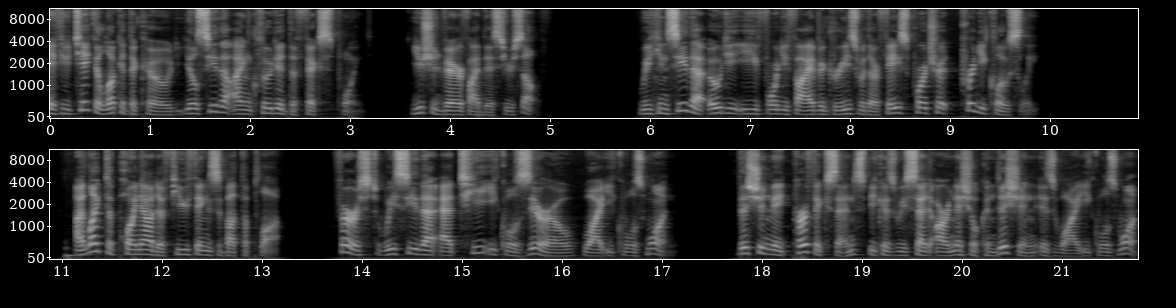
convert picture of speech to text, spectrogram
If you take a look at the code, you'll see that I included the fixed point. You should verify this yourself. We can see that ODE45 agrees with our phase portrait pretty closely. I'd like to point out a few things about the plot. First, we see that at t equals 0, y equals 1. This should make perfect sense because we said our initial condition is y equals 1.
